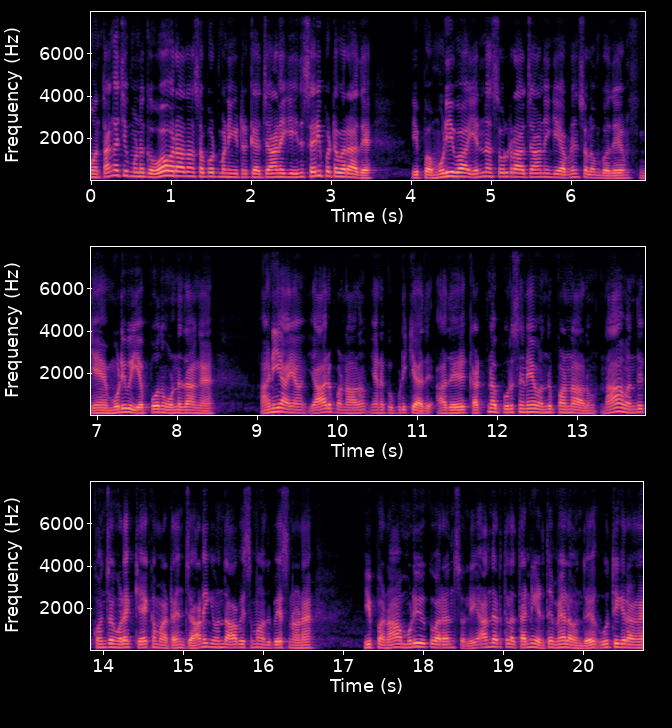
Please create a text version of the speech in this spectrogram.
உன் தங்கச்சி பொண்ணுக்கு ஓவராக தான் சப்போர்ட் பண்ணிக்கிட்டு இருக்க ஜானகி. இது சரிப்பட்டு வராது. இப்போ முடிவாக என்ன சொல்கிறா ஜானகி அப்படின்னு சொல்லும்போது என் முடிவு எப்போதும் ஒன்று தாங்க அநியாயம் யார் பண்ணாலும் எனக்கு பிடிக்காது. அது கட்டின புருஷனே வந்து பண்ணாலும் நான் வந்து கொஞ்சம் கூட கேட்க மாட்டேன். ஜானகி வந்து ஆவேசமாக வந்து பேசினோன்னே இப்போ நான் முடிவுக்கு வரேன்னு சொல்லி அந்த இடத்துல தண்ணி எடுத்து மேலே வந்து ஊற்றிக்கிறாங்க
